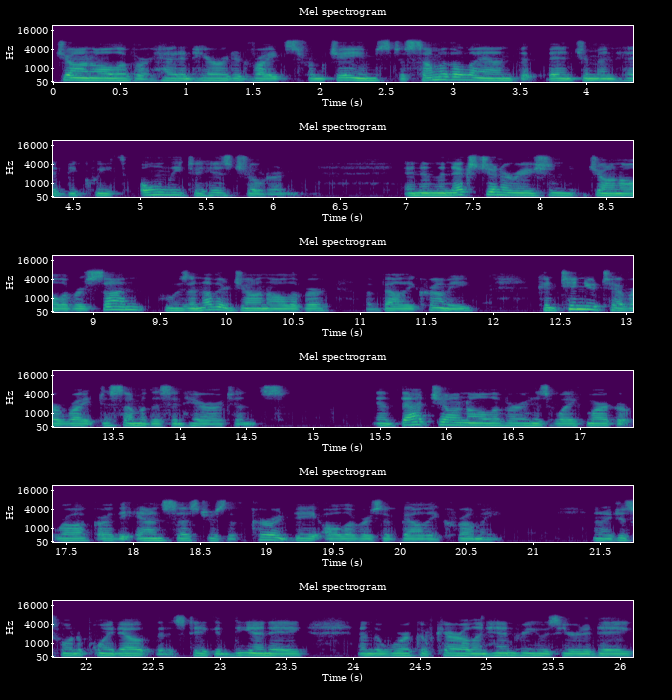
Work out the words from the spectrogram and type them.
John Oliver had inherited rights from James to some of the land that Benjamin had bequeathed only to his children. And in the next generation, John Oliver's son, who is another John Oliver of Ballycrummy, continued to have a right to some of this inheritance. And that John Oliver and his wife Margaret Rock are the ancestors of the current day Olivers of Ballycrummy. And I just want to point out that it's taken DNA and the work of Carolyn Henry, who's here today,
